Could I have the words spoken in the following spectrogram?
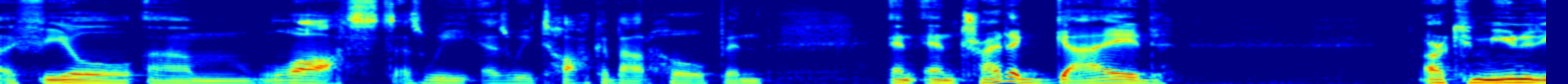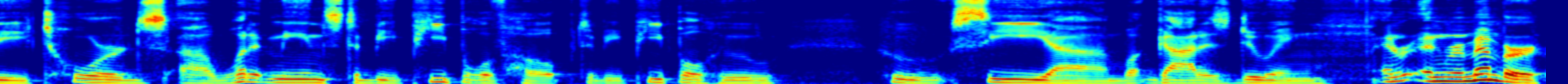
I feel um, lost as we as we talk about hope and and and try to guide our community towards uh, what it means to be people of hope, to be people who who see uh, what God is doing. And and remember,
